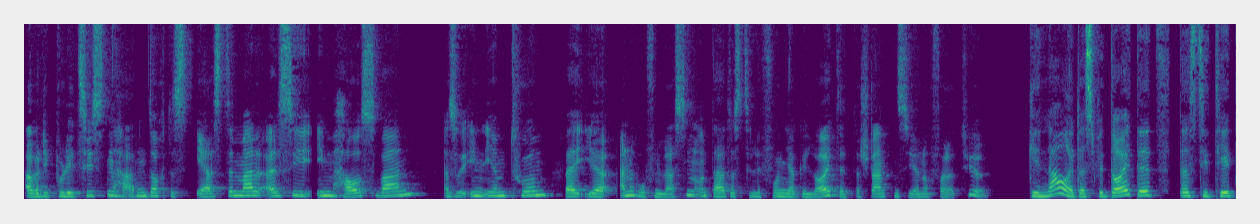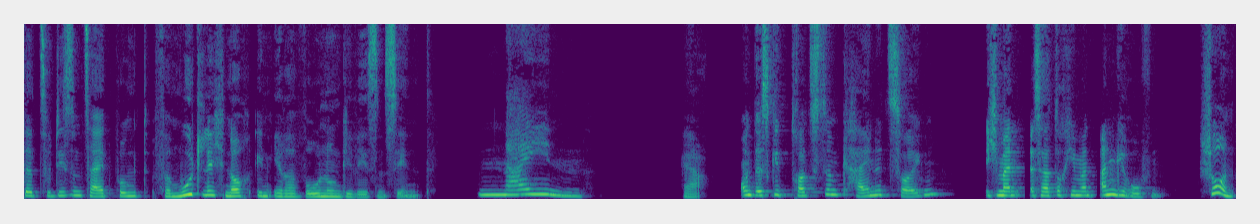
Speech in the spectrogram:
aber die Polizisten haben doch das erste Mal, als sie im Haus waren, also in ihrem Turm, bei ihr anrufen lassen und da hat das Telefon ja geläutet, da standen sie ja noch vor der Tür. Genau, das bedeutet, dass die Täter zu diesem Zeitpunkt vermutlich noch in ihrer Wohnung gewesen sind. Nein. Ja. Und es gibt trotzdem keine Zeugen? Ich meine, es hat doch jemand angerufen. Schon,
